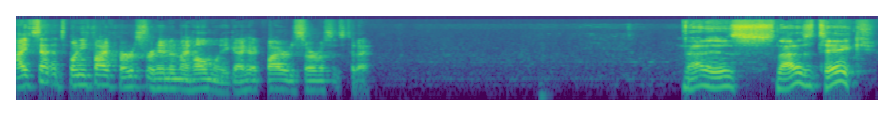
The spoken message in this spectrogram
I sent a 25 first for him in my home league. I acquired his services today. That is that is a take.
